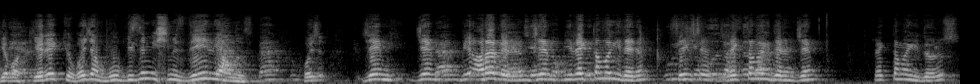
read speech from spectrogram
ya bak gerek yok. Hocam bu bizim işimiz değil Ben- yalnız. Ben, Hocam Cem Cem Ben- bir ara verelim. Cem Cem yok. bir reklama gidelim. Yapılacaksa reklama ben- gidelim Cem. Reklama gidiyoruz.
